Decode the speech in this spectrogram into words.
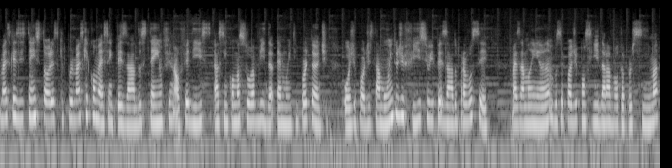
mas que existem histórias que, por mais que comecem pesadas, têm um final feliz, assim como a sua vida é muito importante. Hoje pode estar muito difícil e pesado para você, mas amanhã você pode conseguir dar a volta por cima,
